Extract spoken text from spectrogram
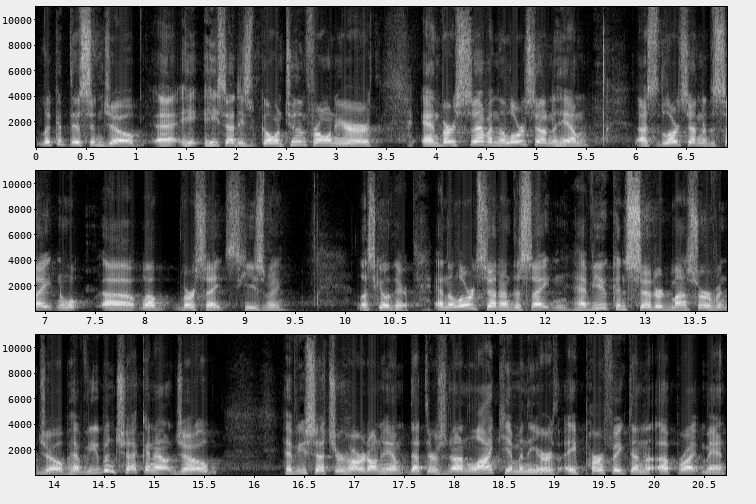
look at this in Job. Uh, he, he said he's going to and fro on the earth. And verse 7 the Lord said unto him, uh, the Lord said unto Satan, uh, well, verse 8, excuse me. Let's go there. And the Lord said unto Satan, Have you considered my servant Job? Have you been checking out Job? Have you set your heart on him that there's none like him in the earth, a perfect and an upright man,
